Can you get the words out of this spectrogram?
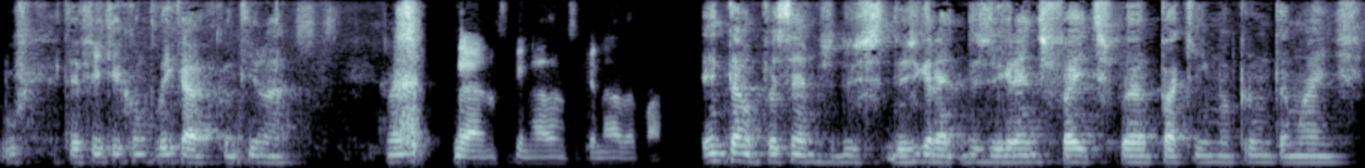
até fica complicado continuar. Mas... Não, não fica nada, não fica nada, pá. Então, passamos dos, dos, dos grandes feitos para, para aqui uma pergunta mais,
